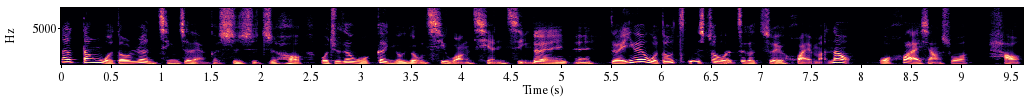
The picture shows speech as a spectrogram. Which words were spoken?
那当我都认清这两个事实之后，我觉得我更有勇气往前进。对对对，因为我都接受了这个最坏嘛。那我后来想说，好，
